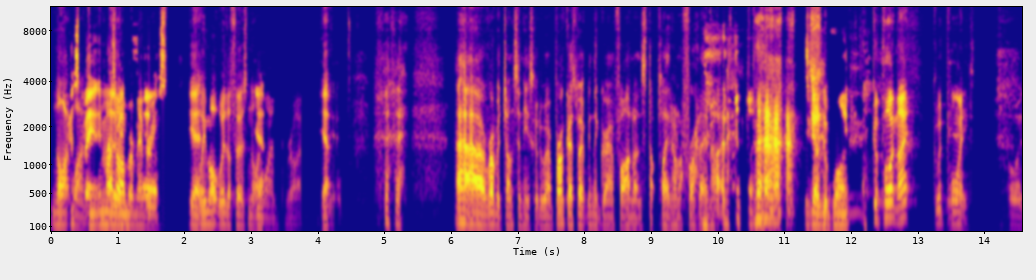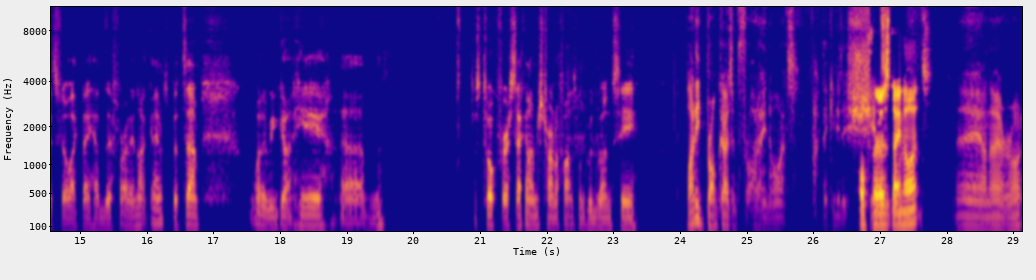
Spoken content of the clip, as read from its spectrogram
night Must one? have been- it might That's have what I'm been the remembering. first. Yeah. We might we're the first night Yeah. one. Right. uh, Robert Johnson, he's got to go. Broncos won't win the grand final. It's not played on a Friday night. He's got a good point. Good point, mate. Good Yeah, point. always feel like they had their Friday night games. But um, what have we got here? Um, just talk for a second. I'm just trying to find some good ones here. Bloody Broncos and Friday nights. Fuck, they give you this Or shit. Or Thursday nights. Yeah, I know, right?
